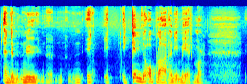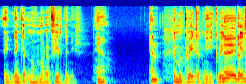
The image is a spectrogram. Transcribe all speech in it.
En er, nu, eh, ik, ik, ik ken de oplagen niet meer, maar ik denk dat het nog maar een vierde is. ja. En Ja, maar ik weet het niet. Ik, weet Nee, ik, dat- ken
